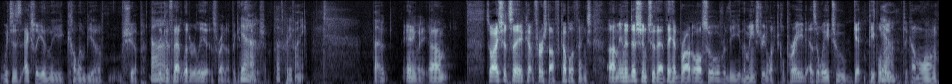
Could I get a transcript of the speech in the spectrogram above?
which is actually in the Columbia ship because Ah. that literally is right up against Yeah. the ocean. That's pretty funny. But, But- Anyway, um, so I should say first off a couple of things. Um, in addition to that, they had brought also over the the Main Street Electrical Parade as a way to get people Yeah. to to come along.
